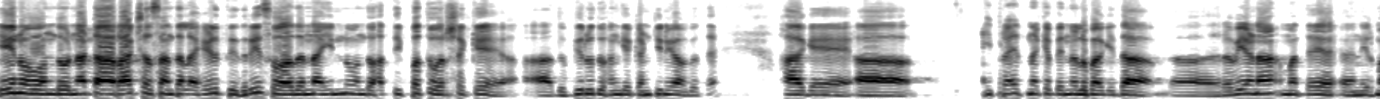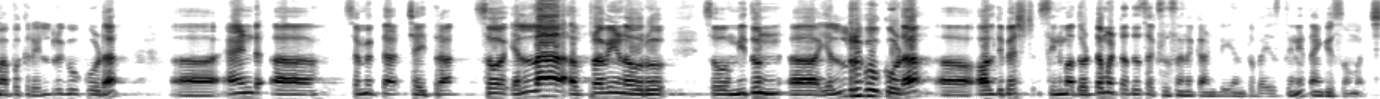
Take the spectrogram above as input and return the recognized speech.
ಏನು ಒಂದು ನಟ, ರಾಕ್ಷಸ ಅಂತೆಲ್ಲ ಹೇಳ್ತಿದ್ರಿ. ಸೊ ಅದನ್ನ ಇನ್ನು ಒಂದು ಹತ್ತು ಇಪ್ಪತ್ತು ವರ್ಷಕ್ಕೆ ಅದು ಬಿರುದು ಹಂಗೆ ಕಂಟಿನ್ಯೂ ಆಗುತ್ತೆ. ಹಾಗೆ, ಆ, ಈ ಪ್ರಯತ್ನಕ್ಕೆ ಬೆನ್ನೆಲುಬಾಗಿದ್ದ ರವಿಯಣ್ಣ ಮತ್ತೆ ನಿರ್ಮಾಪಕರೆಲ್ಲರಿಗೂ ನಿರ್ಮಾಪಕರು ಎಲ್ರಿಗೂ ಕೂಡ ಅಂಡ್ ಸಂಯುಕ್ತ ಚೈತ್ರ. ಸೊ ಎಲ್ಲ ಪ್ರವೀಣ್ ಅವರು ಸೊ ಮಿಥುನ್ ಎಲ್ರಿಗೂ ಕೂಡ ಆಲ್ ದಿ ಬೆಸ್ಟ್ ಸಿನಿಮಾ ದೊಡ್ಡ ಮಟ್ಟದ ಸಕ್ಸಸ್ ಅನ್ನು ಕಾಣ್ಲಿ ಅಂತ ಬಯಸ್ತೀನಿ. Thank you so much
